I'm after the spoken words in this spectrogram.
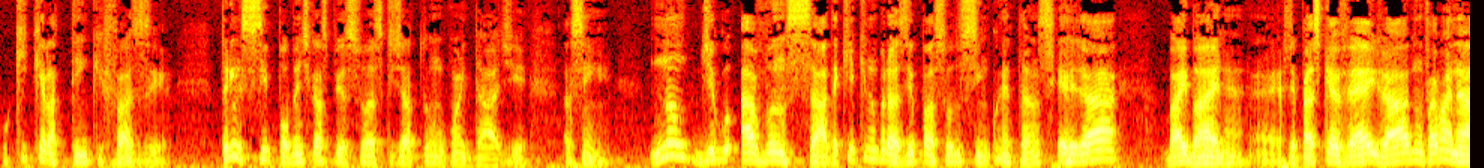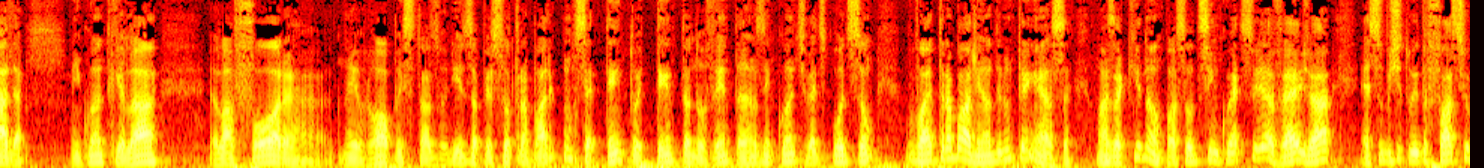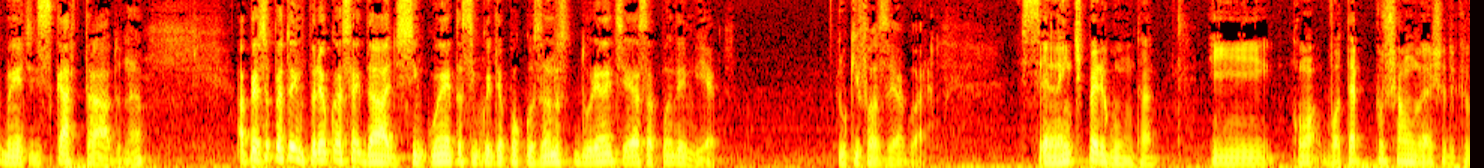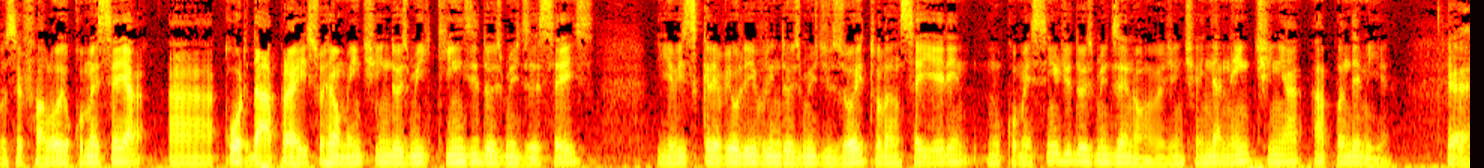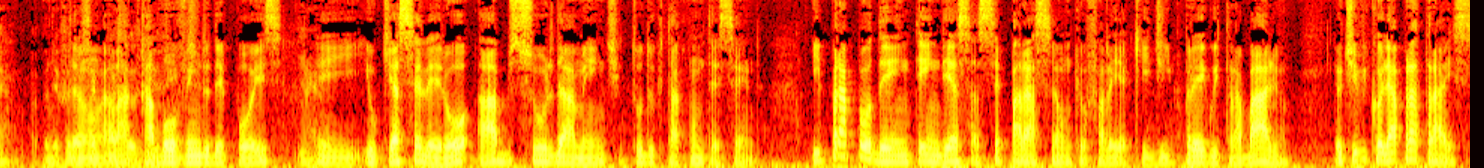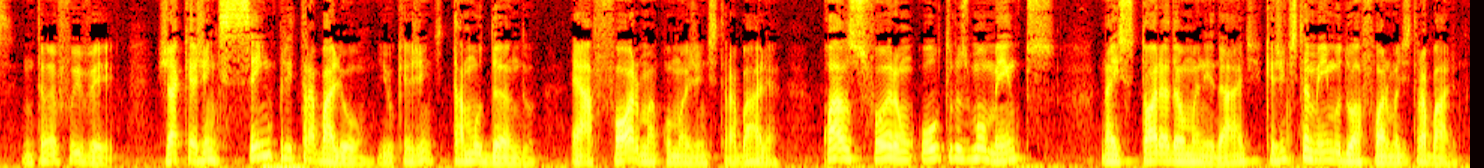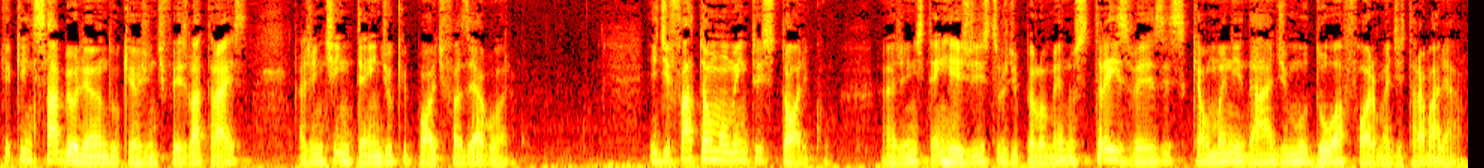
O que, que ela tem que fazer? Principalmente com as pessoas que já estão com a idade, assim, não digo avançada, que aqui no Brasil passou dos 50 anos, você já bye bye, né? É, você parece que é velho, já não faz mais nada. Enquanto que lá, lá fora, na Europa, Estados Unidos, a pessoa trabalha com 70, 80, 90 anos, enquanto tiver disposição, vai trabalhando e não tem essa. Mas aqui não, passou de 50, você já é velho, já é substituído facilmente, descartado, né? A pessoa perdeu emprego com essa idade, 50, 50 e poucos anos, durante essa pandemia. O que fazer agora? Excelente pergunta. E com, vou até puxar um gancho do que você falou. Eu comecei a, a acordar para isso realmente em 2015, 2016. E eu escrevi o livro em 2018, lancei ele no comecinho de 2019. A gente ainda nem tinha a pandemia. É, então ela acabou vindo depois é. e, e, o que acelerou absurdamente tudo o que está acontecendo. E para poder entender essa separação que eu falei aqui de emprego e trabalho, eu tive que olhar para trás. Então eu fui ver já que a gente sempre trabalhou e o que a gente está mudando é a forma como a gente trabalha, quais foram outros momentos na história da humanidade que a gente também mudou a forma de trabalho? Porque quem sabe olhando o que a gente fez lá atrás, a gente entende o que pode fazer agora. E de fato é um momento histórico. A gente tem registro de pelo menos três vezes que a humanidade mudou a forma de trabalhar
